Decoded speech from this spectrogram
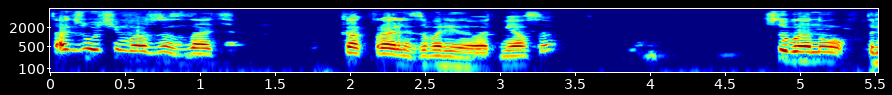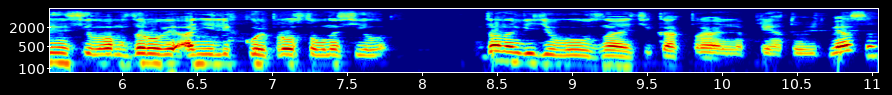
Также очень важно знать, как правильно замариновать мясо, чтобы оно приносило вам здоровье, а не легко и просто уносило. В данном видео вы узнаете, как правильно приготовить мясо.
